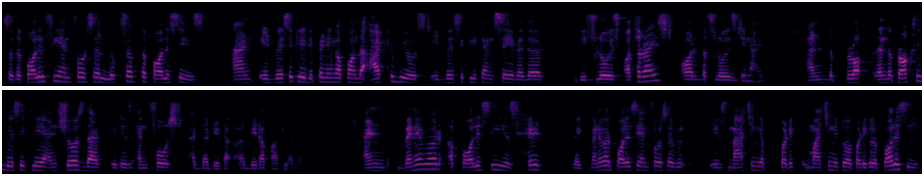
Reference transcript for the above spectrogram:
So the policy enforcer looks up the policies and it basically, depending upon the attributes, it basically can say whether the flow is authorized or the flow is denied. And the, and the proxy basically ensures that it is enforced at the data, uh, data path level. And whenever a policy is hit, like whenever policy enforcer is matching a particular matching it to a particular policy,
